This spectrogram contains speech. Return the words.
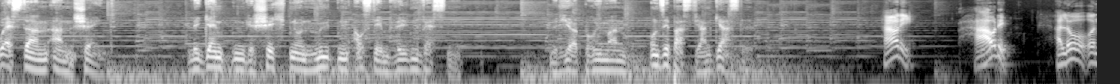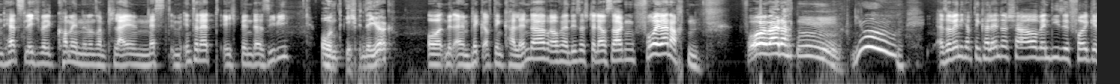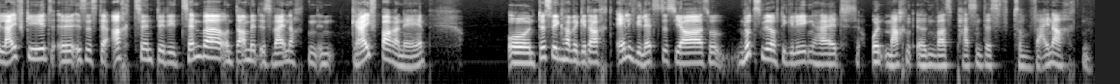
Western Unchained. Legenden, Geschichten und Mythen aus dem wilden Westen. Mit Jörg Brühmann und Sebastian Gerstl. Howdy. Howdy. Hallo und herzlich willkommen in unserem kleinen Nest im Internet. Ich bin der Sibi. Und ich bin der Jörg. Und mit einem Blick auf den Kalender brauchen wir an dieser Stelle auch sagen, frohe Weihnachten. Frohe Weihnachten. Juhu. Also wenn ich auf den Kalender schaue, wenn diese Folge live geht, äh, ist es der 18. Dezember und damit ist Weihnachten in greifbarer Nähe. Und deswegen haben wir gedacht, ähnlich wie letztes Jahr, so nutzen wir doch die Gelegenheit und machen irgendwas Passendes zum Weihnachten.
